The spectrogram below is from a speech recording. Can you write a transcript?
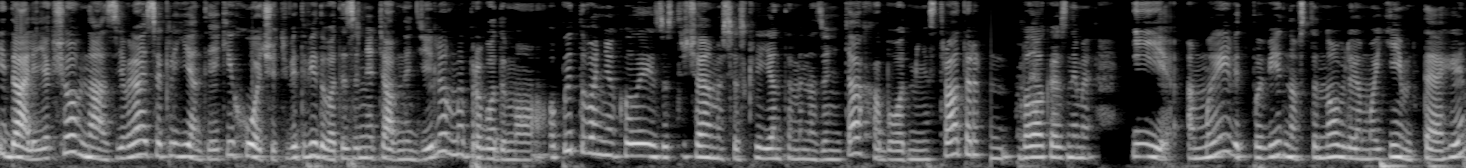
І далі, якщо в нас з'являються клієнти, які хочуть відвідувати заняття в неділю, ми проводимо опитування, коли зустрічаємося з клієнтами на заняттях або адміністратор балакає з ними. І ми, відповідно, встановлюємо їм теги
